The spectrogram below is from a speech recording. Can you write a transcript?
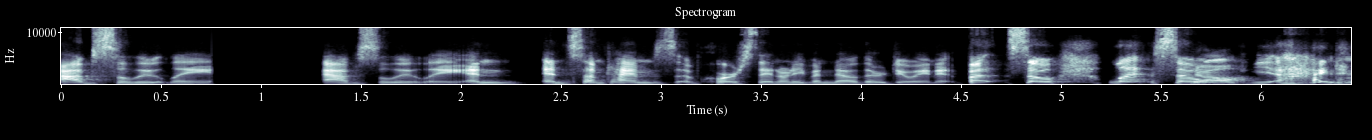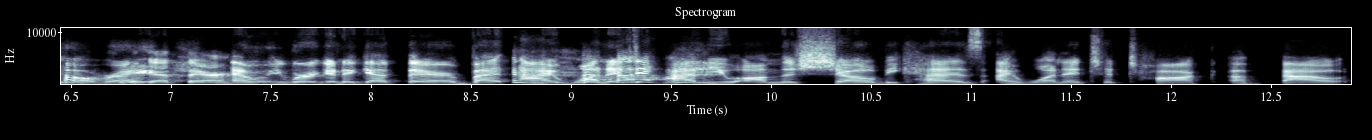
Absolutely. Absolutely. And and sometimes of course they don't even know they're doing it. But so let so No. yeah, I know, We'll right? get there. and we, we're going to get there. But I wanted to have you on the show because I wanted to talk about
